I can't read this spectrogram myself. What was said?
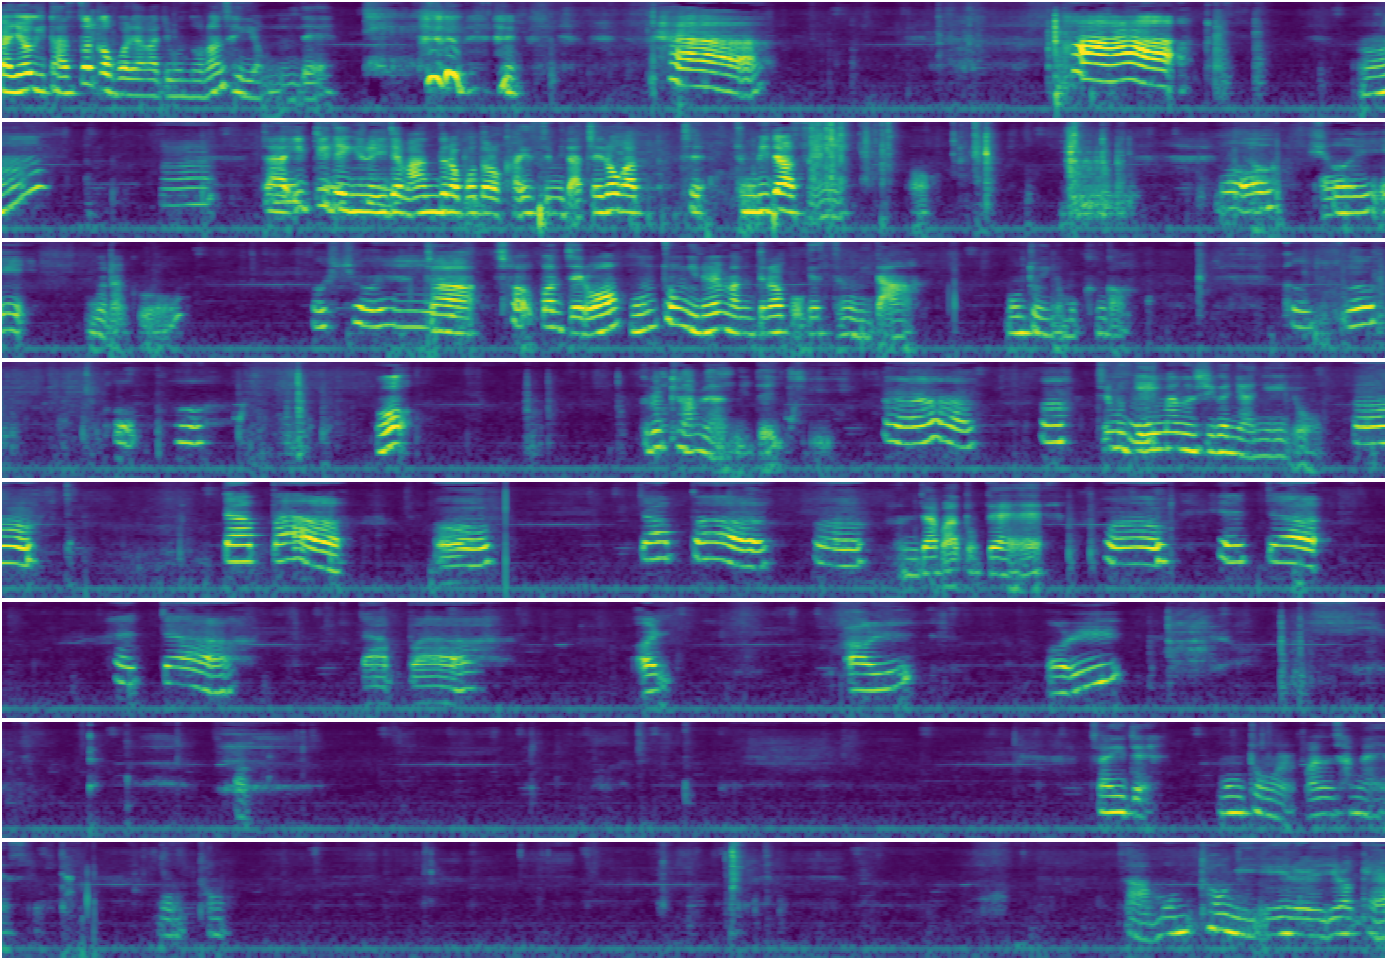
승희가 여기 다 섞어버려가지고 노란색이 없는데. 하. 하. 응? 음, 자, 입지댕이를 이제 만들어 보도록 하겠습니다. 재료가 제- 준비되었으니. 어, 뭐, 소리. 뭐라고? 뭐, 소리. 자, 첫 번째로 몸통이를 만들어 보겠습니다. 몸통이 너무 큰가? 어? 그렇게 하면 안 되지. 아, 아, 지금 게임하는 시간이 아니에요. 아. 짜파. 어. 짜파. 어. 안 잡아도 돼. 어. 했다. 했다. 짜파. 얼. 얼. 얼. 자, 이제 몸통을 완성하였습니다. 몸통. 자, 몸통이를 이렇게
